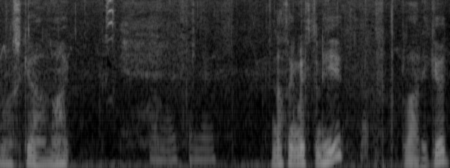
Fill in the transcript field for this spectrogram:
Nice going, mate. Nothing left in here? Bloody good.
